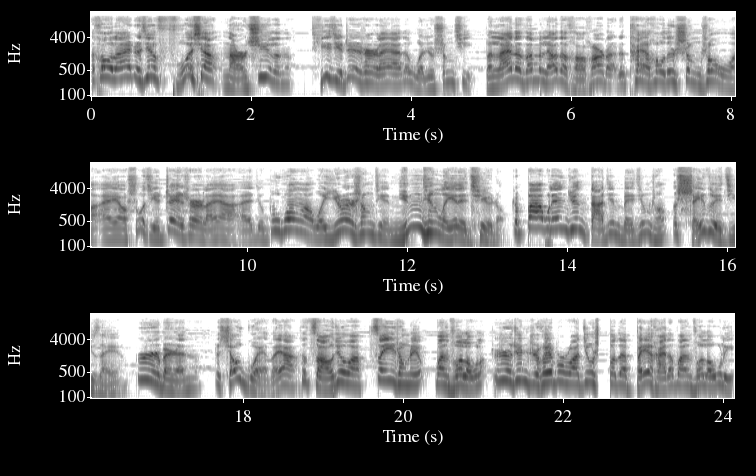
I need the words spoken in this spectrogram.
那后来这些佛像哪儿去了呢？提起这事儿来呀，那我就生气。本来呢，咱们聊得好好的，这太后的圣寿啊，哎呀，说起这事儿来呀，哎，就不光啊我一人生气，您听了也得气着。这八国联军打进北京城，那谁最鸡贼呀？日本人呢？这小鬼子呀，他早就啊贼上这万佛楼了。这日军指挥部啊，就设在北海的万佛楼里。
